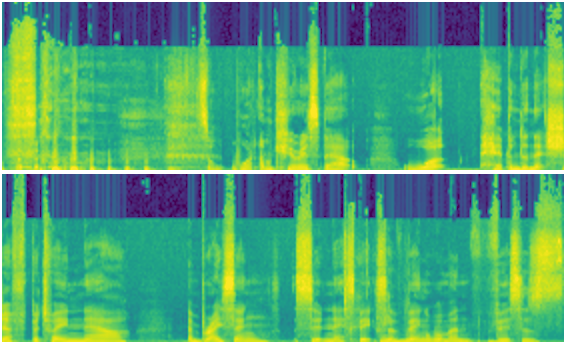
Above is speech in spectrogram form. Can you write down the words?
so what I'm curious about what happened in that shift between now embracing certain aspects I of being a woman versus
